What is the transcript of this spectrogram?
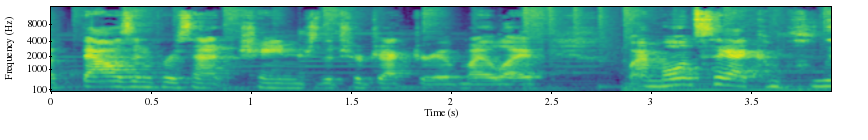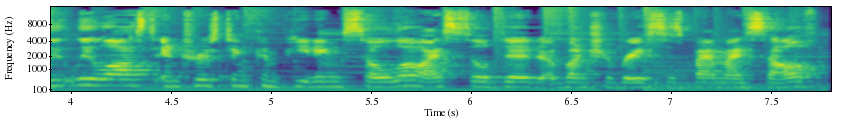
a thousand percent changed the trajectory of my life. I won't say I completely lost interest in competing solo. I still did a bunch of races by myself,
